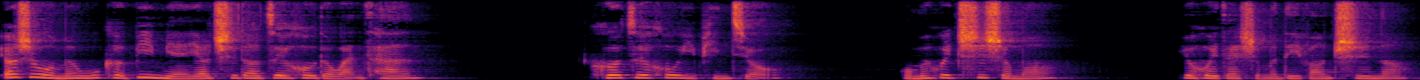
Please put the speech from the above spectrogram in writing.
要是我们无可避免要吃到最后的晚餐，喝最后一瓶酒，我们会吃什么？又会在什么地方吃呢？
